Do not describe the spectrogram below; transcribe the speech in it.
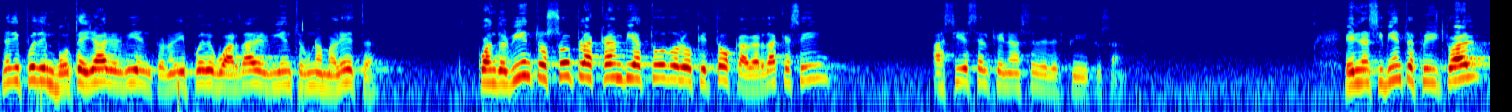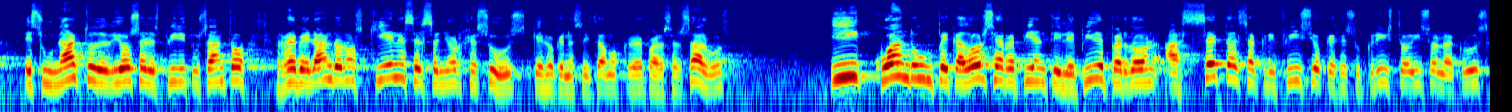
Nadie puede embotellar el viento, nadie puede guardar el viento en una maleta. Cuando el viento sopla, cambia todo lo que toca, ¿verdad que sí? Así es el que nace del Espíritu Santo. El nacimiento espiritual es un acto de Dios, el Espíritu Santo, revelándonos quién es el Señor Jesús, que es lo que necesitamos creer para ser salvos. Y cuando un pecador se arrepiente y le pide perdón, acepta el sacrificio que Jesucristo hizo en la cruz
